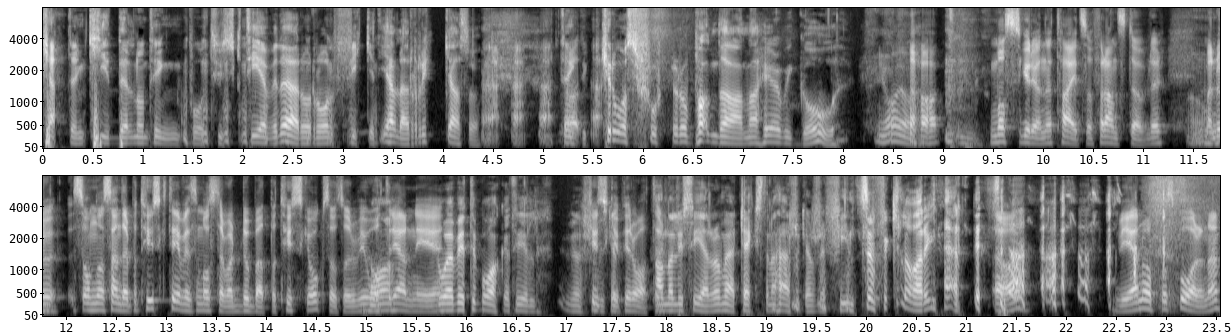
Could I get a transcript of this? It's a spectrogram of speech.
Captain Kid eller någonting på tysk tv där och Rolf fick ett jävla ryck alltså. Tänkte kråsskjortor och bandana, here we go. Ja, ja. Ja, mossgröna tights och fransstövlar. Men då, så om de sänder på tysk tv så måste det vara dubbat på tyska också. Så är vi Ja, återigen i Då är vi tillbaka till, tyska ska pirater. analysera de här texterna här så kanske det finns en förklaring här. Ja, vi är nog på spåren.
